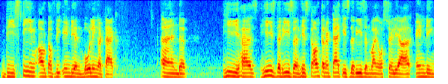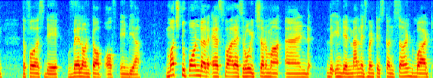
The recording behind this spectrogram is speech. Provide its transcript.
the steam out of the Indian bowling attack, and he has he's the reason his counter attack is the reason why Australia are ending the first day well on top of India. Much to ponder as far as Rohit Sharma and the Indian management is concerned, but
